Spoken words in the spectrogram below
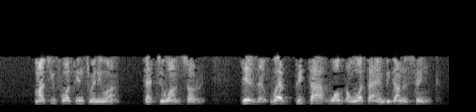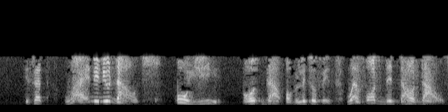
Matthew 14, 21. 31, sorry. This is where Peter walked on water and began to sink. He said, Why did you doubt, O ye, O thou of little faith? Wherefore did thou doubt?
